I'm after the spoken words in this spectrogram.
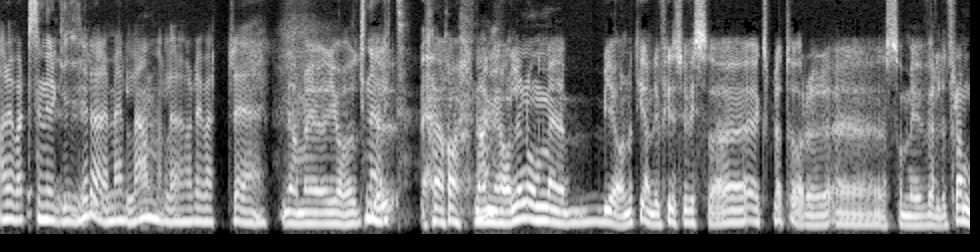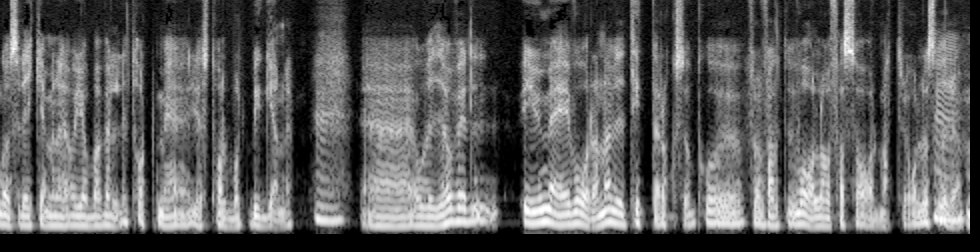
Har det varit synergier däremellan eller har det varit eh, ja, men jag, knöligt? Ja, nej, men jag håller nog med Björn lite Det finns ju vissa exploatörer eh, som är väldigt framgångsrika med och jobbar väldigt hårt med just hållbart byggande. Mm. Eh, och vi har väl är ju med i våra när vi tittar också på framförallt val av fasadmaterial och så vidare. Mm.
